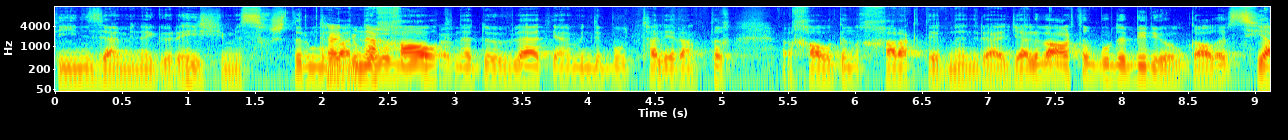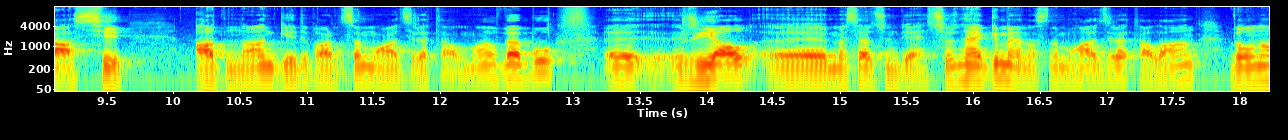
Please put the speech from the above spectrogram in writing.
dini zəminə görə heç kimi sıxışdırmırlar. Nə xalq, nə dövlət. Yəni indi bu tolerantlıq xalqın xarakterindən irəli gəlir və artıq burada bir yol qalır. Siyasi adla gedib hardasa mühacirət almaq və bu e, real e, məsəl üçün deyək, sözün həqiqi mənasında mühacirət alan və ona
